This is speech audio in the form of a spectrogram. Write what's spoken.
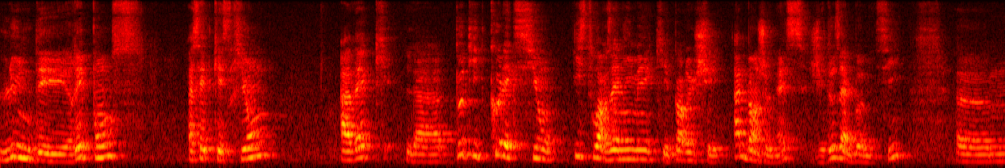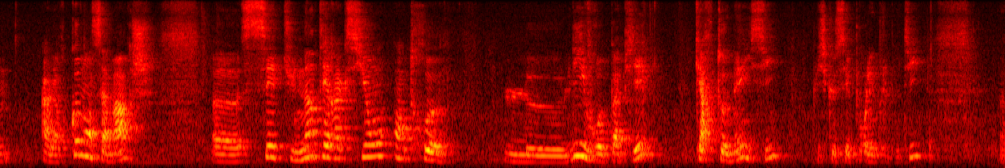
l'une des réponses à cette question avec la petite collection Histoires animées qui est parue chez Albin Jeunesse. J'ai deux albums ici. Euh, alors, comment ça marche? Euh, C'est une interaction entre le livre papier, cartonné ici, puisque c'est pour les plus petits. Euh,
